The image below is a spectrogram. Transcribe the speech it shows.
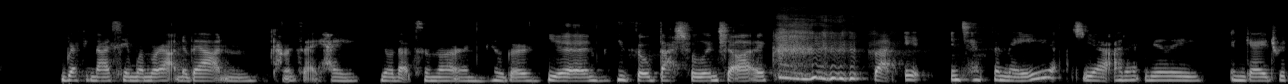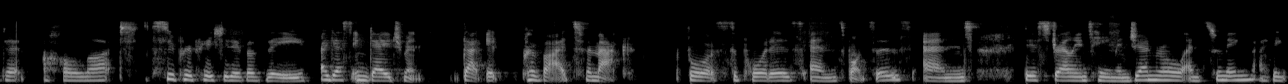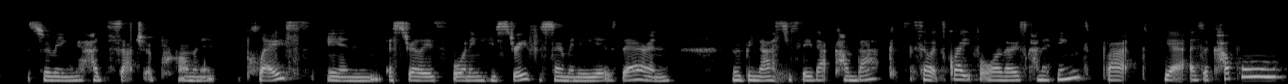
recognize him when we're out and about and come and say, "Hey, you're that swimmer," and he'll go, "Yeah," and he's so bashful and shy. but it, in for me, yeah, I don't really engage with it a whole lot. Super appreciative of the, I guess, engagement that it provides for Mack for supporters and sponsors and the Australian team in general and swimming. I think swimming had such a prominent place in Australia's sporting history for so many years there and it would be nice to see that come back. So it's great for all those kind of things. But yeah, as a couple,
